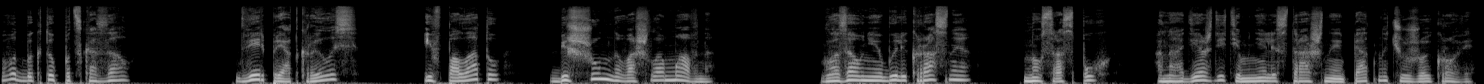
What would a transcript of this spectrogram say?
Вот бы кто подсказал. Дверь приоткрылась, и в палату бесшумно вошла Мавна. Глаза у нее были красные, нос распух, а на одежде темнели страшные пятна чужой крови.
